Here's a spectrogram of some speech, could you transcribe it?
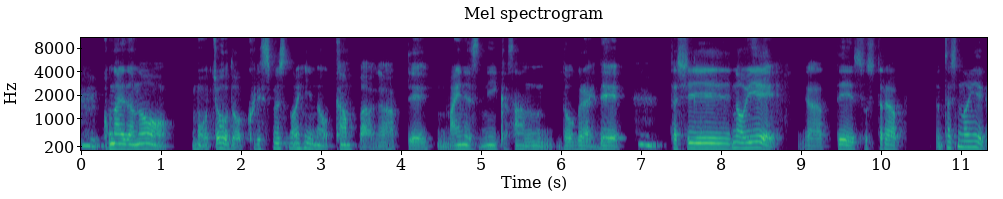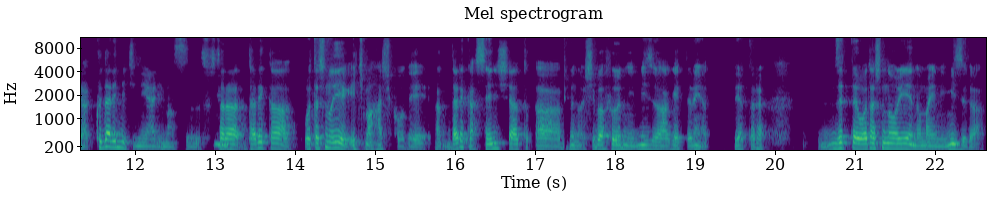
うん、この間のもうちょうどクリスマスの日の寒波があって、マイナス2か3度ぐらいで、うん、私の家があって、そしたら私の家が下り道にあります。そしたら誰か、私の家が一番端っこで、誰か洗車とか自分の芝生に水をあげてるんややったら、絶対私の家の前に水が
